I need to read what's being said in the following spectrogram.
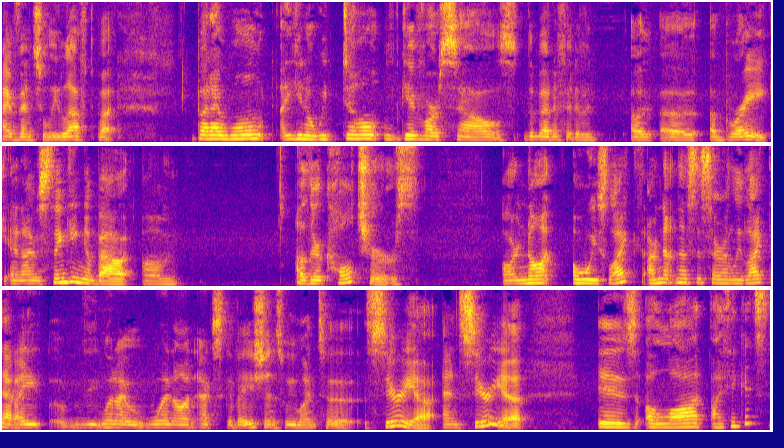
I eventually left, but but I won't, you know, we don't give ourselves the benefit of a, a, a break. And I was thinking about um, other cultures are not always like are not necessarily like that i when i went on excavations we went to syria and syria is a lot, I think it's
